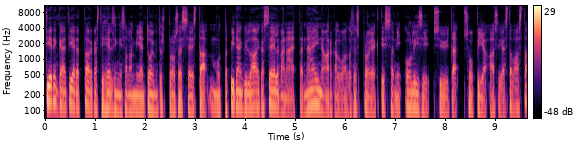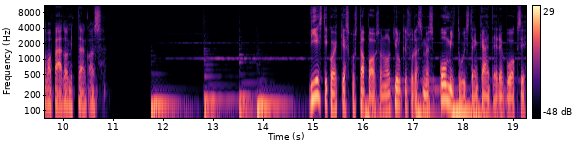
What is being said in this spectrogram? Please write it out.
tietenkään tiedä tarkasti Helsingin Sanomien toimitusprosesseista, mutta pidän kyllä aika selvänä, että näin arkaluontoisessa projektissa niin olisi syytä sopia asiasta vastaavan päätoimittajan kanssa. Viestikoekeskustapaus on ollut julkisuudessa myös omituisten käänteiden vuoksi.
